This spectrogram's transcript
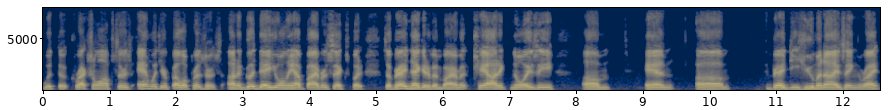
with the correctional officers and with your fellow prisoners. On a good day, you only have five or six, but it's a very negative environment, chaotic, noisy, um, and um, very dehumanizing, right?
